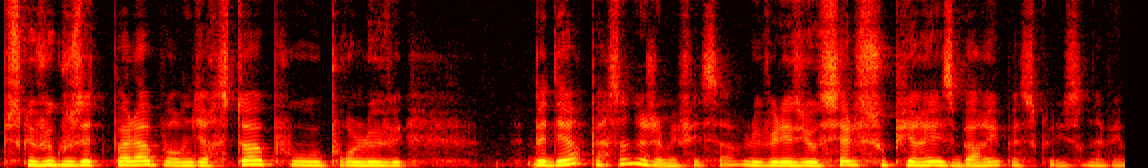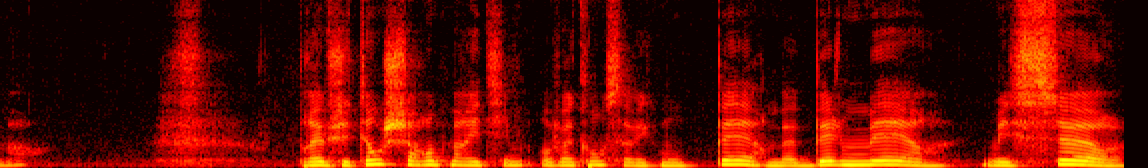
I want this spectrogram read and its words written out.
Puisque vu que vous n'êtes pas là pour me dire stop ou pour lever. Mais d'ailleurs, personne n'a jamais fait ça. Lever les yeux au ciel, soupirer et se barrer parce qu'ils en avaient marre. Bref, j'étais en Charente-Maritime, en vacances avec mon père, ma belle-mère, mes sœurs,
